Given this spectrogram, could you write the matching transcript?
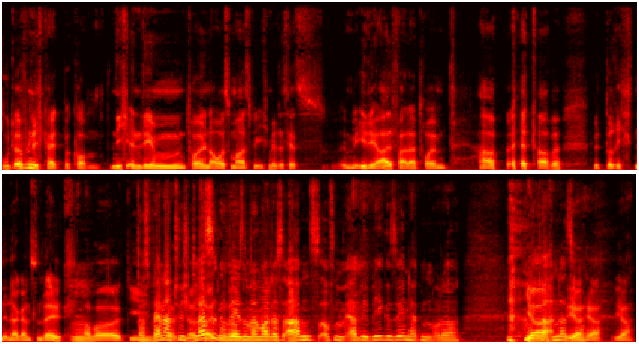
gut Öffentlichkeit bekommen. Nicht in dem tollen Ausmaß, wie ich mir das jetzt im Idealfall erträumt habe, mit Berichten in der ganzen Welt. Mhm. Aber die Das wäre natürlich Berliner klasse Zeitung gewesen, haben- wenn wir das abends auf dem RBB gesehen hätten oder Ja, anderswo. ja, ja, ja,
